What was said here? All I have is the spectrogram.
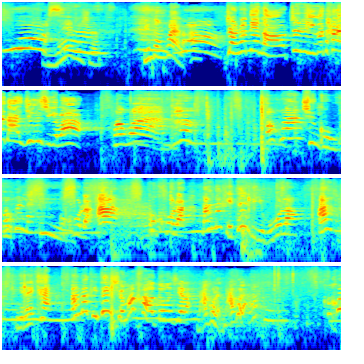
物？什么呀？这是，别弄坏了啊！掌上电脑，这是一个太大的惊喜了！欢欢，你看，欢欢，亲口欢欢来，不哭了啊，不哭了，妈妈给带礼物了啊！你来看，妈妈给带什么好东西了？拿过来，拿过来啊！欢欢，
